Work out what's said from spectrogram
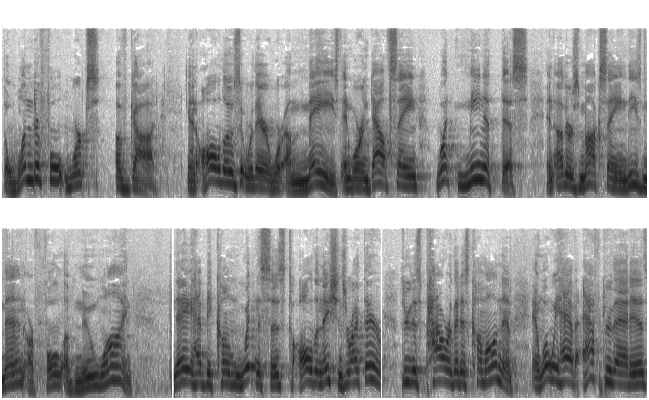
The wonderful works of God. And all those that were there were amazed and were in doubt, saying, What meaneth this? And others mocked, saying, These men are full of new wine. They have become witnesses to all the nations right there through this power that has come on them. And what we have after that is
